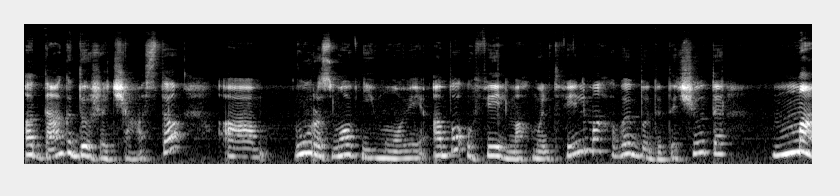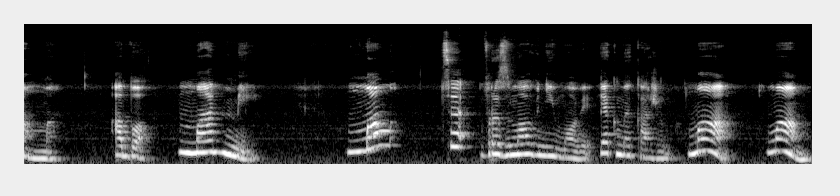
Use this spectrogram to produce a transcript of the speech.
Однак дуже часто а, у розмовній мові або у фільмах, мультфільмах ви будете чути мама або мамі. Мам це в розмовній мові, як ми кажемо, ма, мам.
